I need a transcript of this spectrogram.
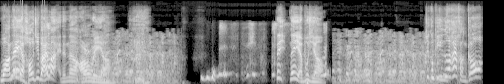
哇，那也好几百买的呢，LV 呀、那那也不行，这个逼格还很高。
